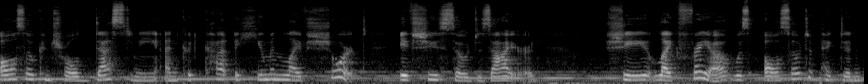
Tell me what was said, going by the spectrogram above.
also controlled destiny and could cut a human life short if she so desired. She, like Freya, was also depicted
